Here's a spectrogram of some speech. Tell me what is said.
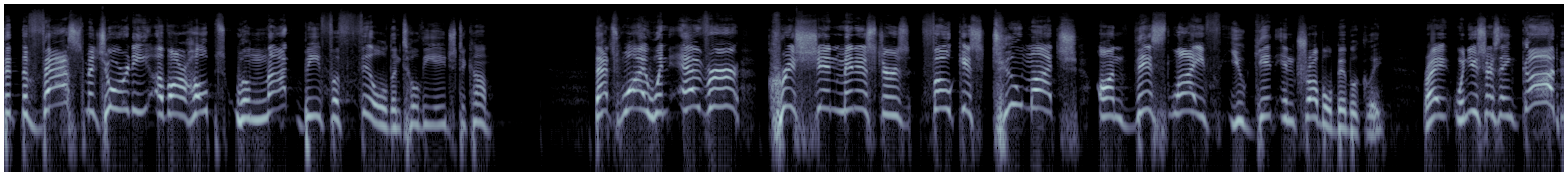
that the vast majority of our hopes will not be fulfilled until the age to come. That's why, whenever Christian ministers focus too much on this life, you get in trouble biblically. right? When you start saying, God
